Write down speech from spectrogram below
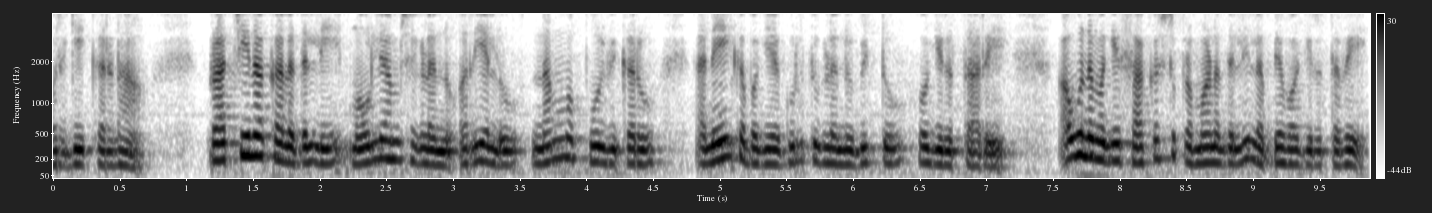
ವರ್ಗೀಕರಣ. ಪ್ರಾಚೀನ ಕಾಲದಲ್ಲಿ ಮೌಲ್ಯಾಂಶಗಳನ್ನು ಅರಿಯಲು ನಮ್ಮ ಪೂರ್ವಿಕರು ಅನೇಕ ಬಗೆಯ ಗುರುತುಗಳನ್ನು ಬಿಟ್ಟು ಹೋಗಿರುತ್ತಾರೆ. ಅವು ನಮಗೆ ಸಾಕಷ್ಟು ಪ್ರಮಾಣದಲ್ಲಿ ಲಭ್ಯವಾಗಿರುತ್ತವೆ.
